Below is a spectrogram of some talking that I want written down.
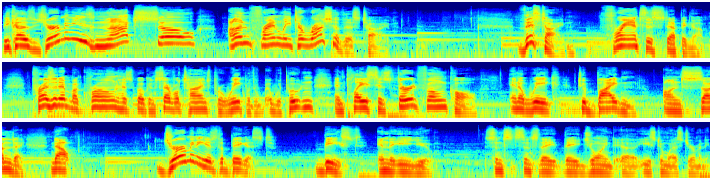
Because Germany is not so unfriendly to Russia this time. This time, France is stepping up. President Macron has spoken several times per week with, with Putin and placed his third phone call in a week to Biden on Sunday. Now, Germany is the biggest beast in the EU since since they they joined uh, East and West Germany.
